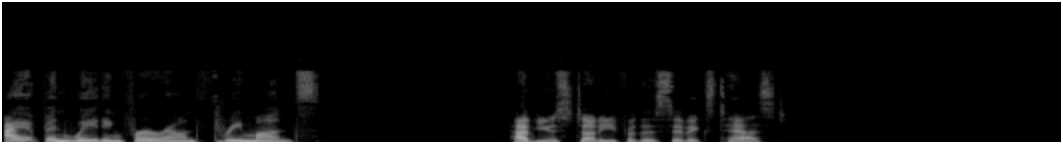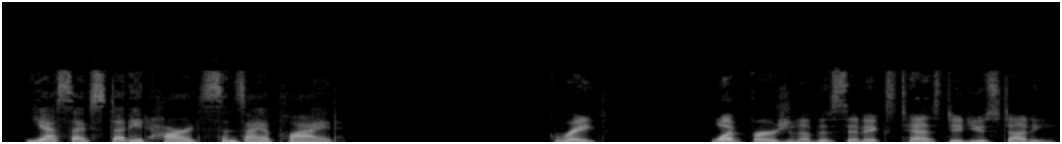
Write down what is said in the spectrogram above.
I have been waiting for around three months. Have you studied for the civics test? Yes, I've studied hard since I applied. Great. What version of the civics test did you study?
